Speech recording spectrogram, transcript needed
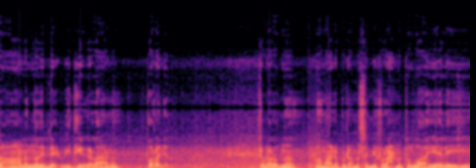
കാണുന്നതിന്റെ വിധികളാണ് പറഞ്ഞത്. തുടർന്ന് ബഹുമാനപ്പെട്ട മുസന്നിഫ് റഹ്മത്തുല്ലാഹി അലേഹി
